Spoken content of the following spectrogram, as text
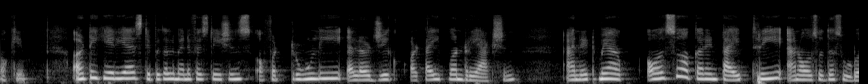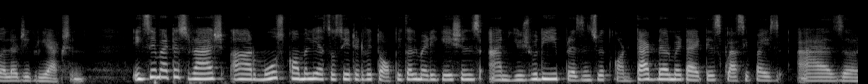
Okay, urticaria is typical manifestations of a truly allergic or type 1 reaction, and it may also occur in type 3 and also the pseudoallergic reaction. Eczematous rash are most commonly associated with topical medications and usually presents with contact dermatitis classifies as uh,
